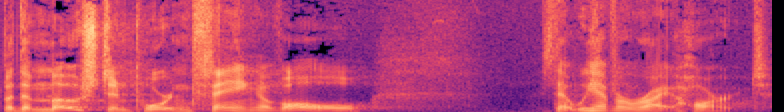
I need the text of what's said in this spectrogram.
But the most important thing of all is that we have a right heart.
